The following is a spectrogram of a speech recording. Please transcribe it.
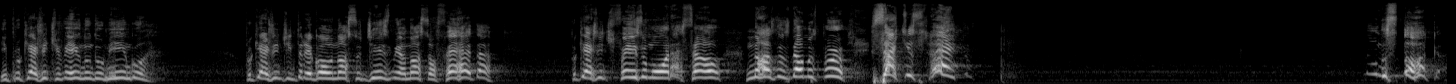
E porque a gente veio no domingo, porque a gente entregou o nosso dízimo e a nossa oferta, porque a gente fez uma oração, nós nos damos por satisfeitos. Não nos toca.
